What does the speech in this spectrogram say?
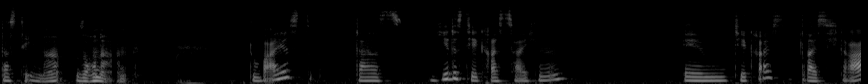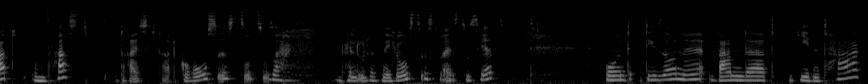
das Thema Sonne an. Du weißt, dass jedes Tierkreiszeichen im Tierkreis 30 Grad umfasst, 30 Grad groß ist sozusagen. Wenn du das nicht wusstest, weißt du es jetzt. Und die Sonne wandert jeden Tag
